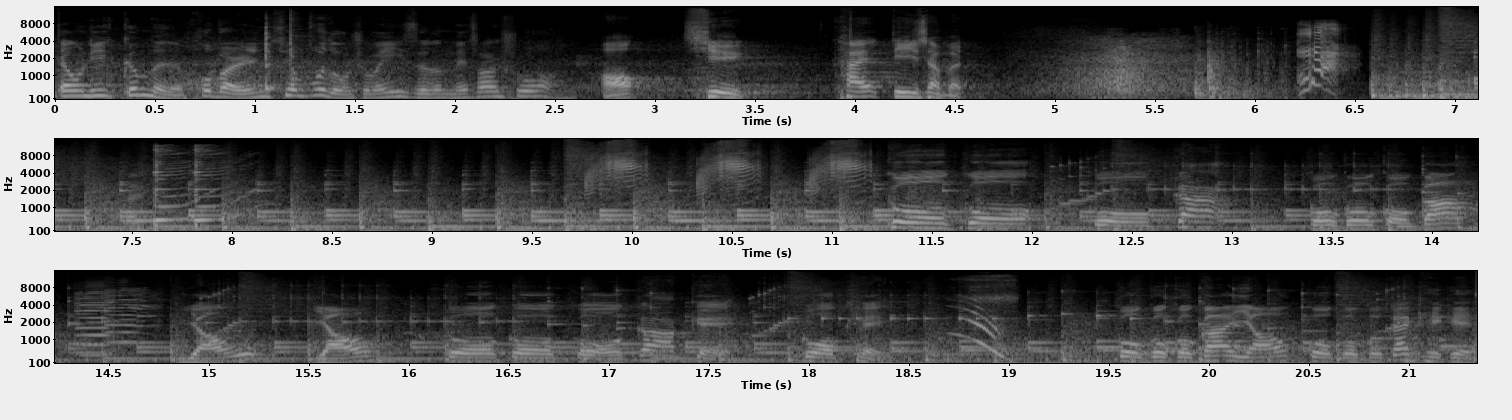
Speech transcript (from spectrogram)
但问题根本后边人听不懂什么意思，都没法说。好，请开第一扇门。各個國家，各個國家有有各個國家嘅国旗，各個國家有各個國家旗旗。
